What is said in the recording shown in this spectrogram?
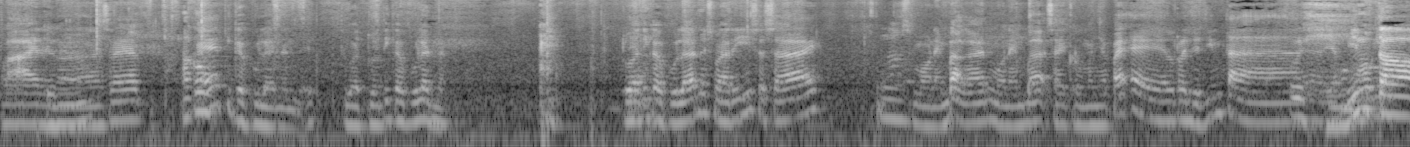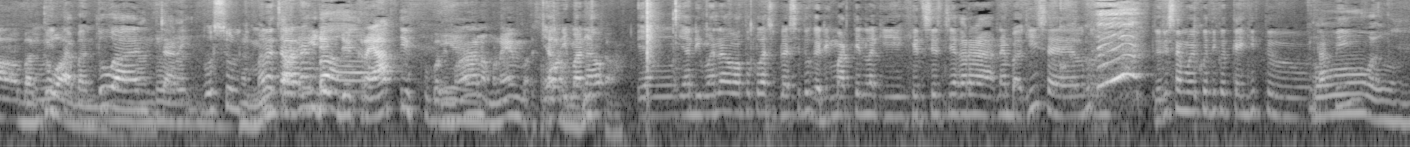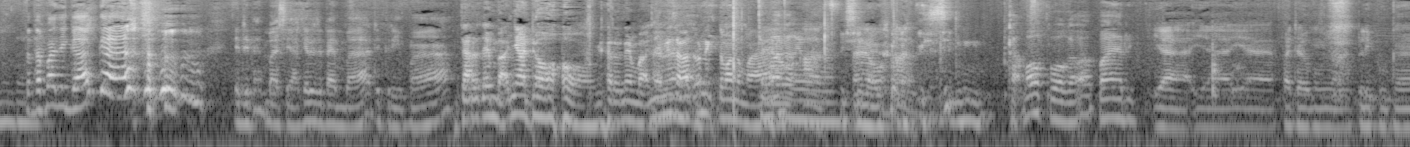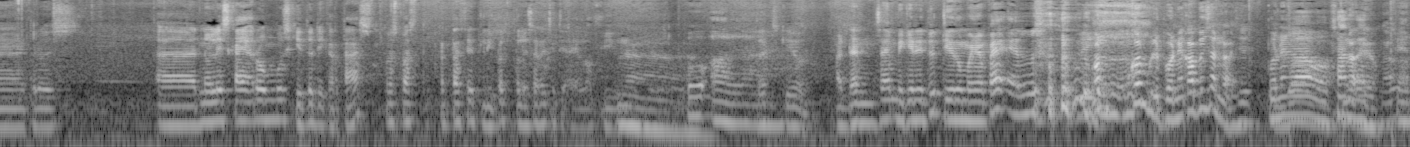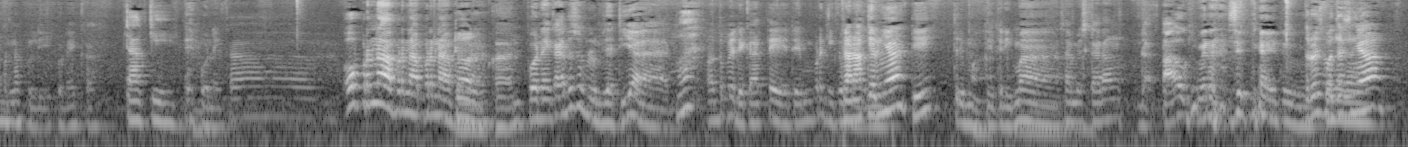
line, Hmm. nah, saya Aku- eh tiga bulanan, dua dua tiga bulan lah. Dua tiga bulan terus mari selesai. Hmm. Terus mau nembak kan, mau nembak saya ke rumahnya PL Raja Cinta. Wih, yang minta bantuan. minta bantuan, Bantuan. cari usul gimana Minta cara nembak. ide-ide kreatif bagaimana menembak yang di mana wanita. yang yang di mana waktu kelas 11 itu Gading Martin lagi hits hitsnya karena nembak Gisel jadi saya mau ikut ikut kayak gitu tapi Oh, ngono. tetap aja gagal jadi tembak sih akhirnya ditembak diterima. Cara tembaknya dong cara tembaknya ini sangat unik teman-teman. Gimana, gimana? izin izin Gak apa-apa, gak apa-apa Erik. ya ya ya pada umumnya beli bunga terus eh, nulis kayak rumus gitu di kertas terus pas kertasnya dilipat tulisannya jadi I love you. Nah. Oh alah. dan saya bikin itu di rumahnya PL bukan, bukan beli boneka bisa nggak sih? Boneka apa? Santet. Enggak, Nggak pernah beli boneka. Caki. eh boneka oh pernah pernah pernah Dol. pernah. Kan. Boneka itu sebelum jadian. Wah. waktu PDKT dia pergi ke dan akhirnya diterima. Diterima. Sampai sekarang nggak tahu gimana nasibnya itu. Terus putusnya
